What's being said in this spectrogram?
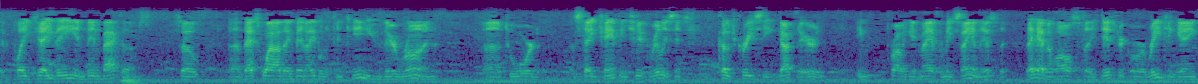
They've played JV and been backups. So uh, that's why they've been able to continue their run uh, toward a state championship really since Coach Creasy got there. And he would probably get mad for me saying this, but they haven't lost a district or a region game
